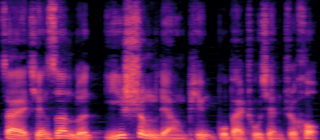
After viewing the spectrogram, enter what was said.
在前三轮一胜两平不败出线之后，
